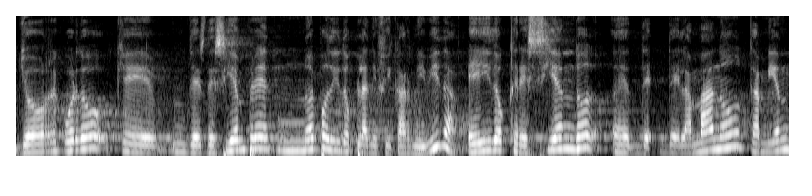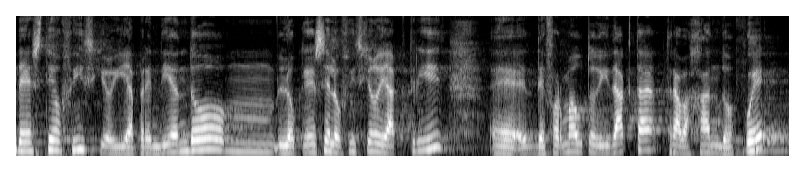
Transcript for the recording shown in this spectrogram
Yo recuerdo que desde siempre no he podido planificar mi vida. He ido creciendo eh, de, la mano también de este oficio y aprendiendo mm, lo que es el oficio de actriz eh, de forma autodidacta, trabajando. Fue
